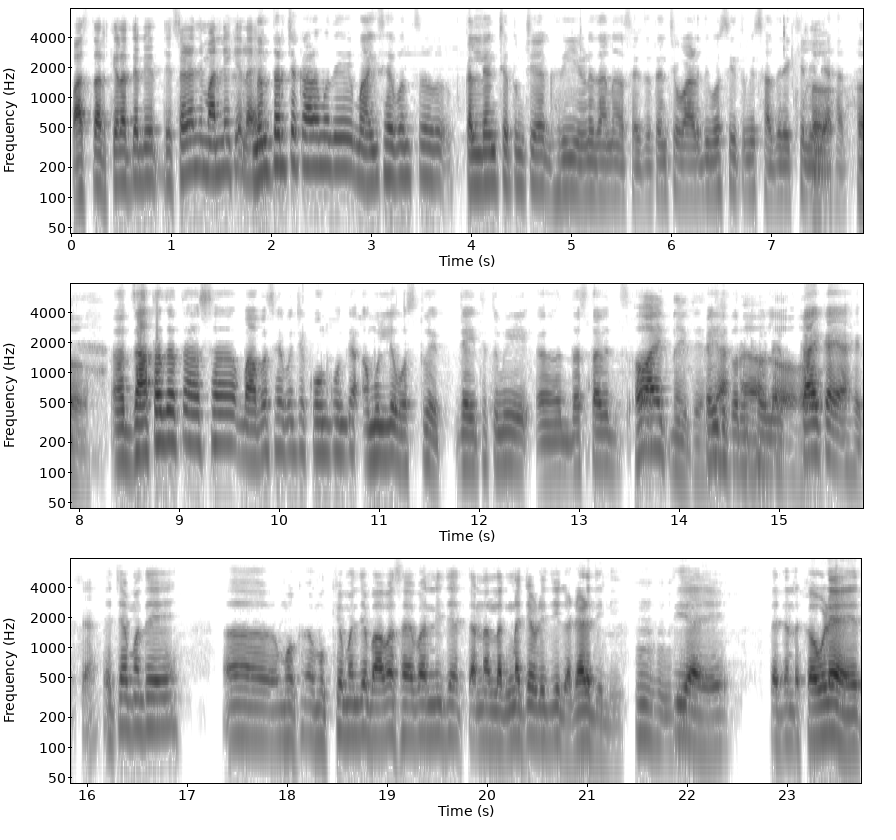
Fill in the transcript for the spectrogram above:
पाच तारखेला त्यांनी ते सगळ्यांनी मान्य केलं आहे नंतरच्या काळामध्ये माई साहेबांचं कल्याणच्या तुमच्या या घरी येणं जाणं असायचं त्यांचे वाढदिवसही तुम्ही साजरे केलेले आहात. हो, हो. अ, जाता जाता असा बाबासाहेबांच्या कोणकोणत्या अमूल्य वस्तू आहेत ज्या इथे तुम्ही अ, दस्तावेज हो आहेत नाही ते कैद करून हो, ठेवल्या हो, आहेत हो. काय काय आहेत त्या? त्याच्यामध्ये अं, मुख- मुख्य म्हणजे बाबासाहेबांनी जे त्यांना लग्नाच्या वेळी जी घड्याळ दिली हम्म, हम्म, ती आहे त्याच्यानंतर कवड्या आहेत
